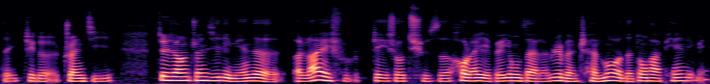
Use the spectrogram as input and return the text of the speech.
的这个专辑。这张专辑里面的《Alive》这一首曲子，后来也被用在了日本沉默的动画片里面。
